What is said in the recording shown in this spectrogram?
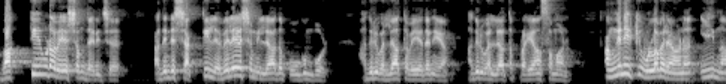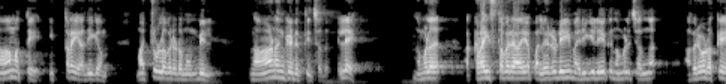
ഭക്തിയുടെ വേഷം ധരിച്ച് അതിന്റെ ശക്തി ലെവലേശമില്ലാതെ പോകുമ്പോൾ അതൊരു വല്ലാത്ത വേദനയാണ് അതൊരു വല്ലാത്ത പ്രയാസമാണ്. അങ്ങനെയൊക്കെ ഉള്ളവരാണ് ഈ നാമത്തെ ഇത്രയധികം മറ്റുള്ളവരുടെ മുമ്പിൽ നാണം കെടുത്തിച്ചത് അല്ലേ നമ്മൾ അക്രൈസ്തവരായ പലരുടെയും അരികിലേക്ക് നമ്മൾ ചെന്ന് അവരോടൊക്കെ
